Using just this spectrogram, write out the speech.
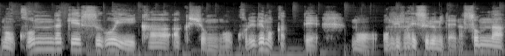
もうこんだけすごいカーアクションをこれでもかって、もうお見舞いするみたいな、そんな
